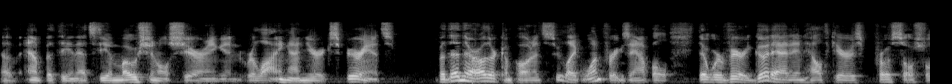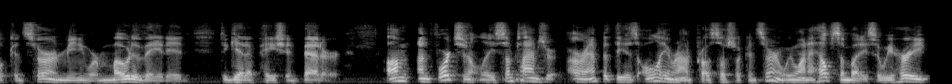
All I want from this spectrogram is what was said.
of empathy, and that's the emotional sharing and relying on your experience. But then there are other components too, like one, for example, that we're very good at in healthcare is pro-social concern, meaning we're motivated to get a patient better. Um, unfortunately, sometimes our empathy is only around pro-social concern. We want to help somebody, so we hurry,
